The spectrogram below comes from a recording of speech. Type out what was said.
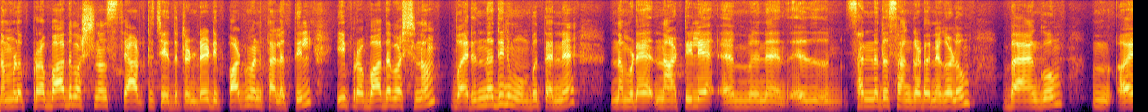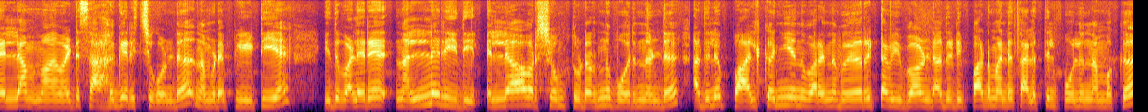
നമ്മൾ പ്രഭാത ഭക്ഷണം സ്റ്റാർട്ട് ചെയ്തിട്ടുണ്ട്. ഡിപ്പാർട്ട്മെന്റ് തലത്തിൽ ഈ പ്രഭാത ഭക്ഷണം വരുന്നതിന് മുമ്പ് തന്നെ നമ്മുടെ നാട്ടിലെ പിന്നെ സന്നദ്ധ സംഘടനകളും ബാങ്കും എല്ലാം ആയിട്ട് സഹകരിച്ചുകൊണ്ട് നമ്മുടെ പി ടി എ ഇത് വളരെ നല്ല രീതിയിൽ എല്ലാ വർഷവും തുടർന്ന് പോരുന്നുണ്ട്. അതിൽ പാൽക്കഞ്ഞി എന്ന് പറയുന്ന വേറിട്ട വിഭവമുണ്ട്. അത് ഡിപ്പാർട്ട്മെന്റ് തലത്തിൽ പോലും നമുക്ക്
